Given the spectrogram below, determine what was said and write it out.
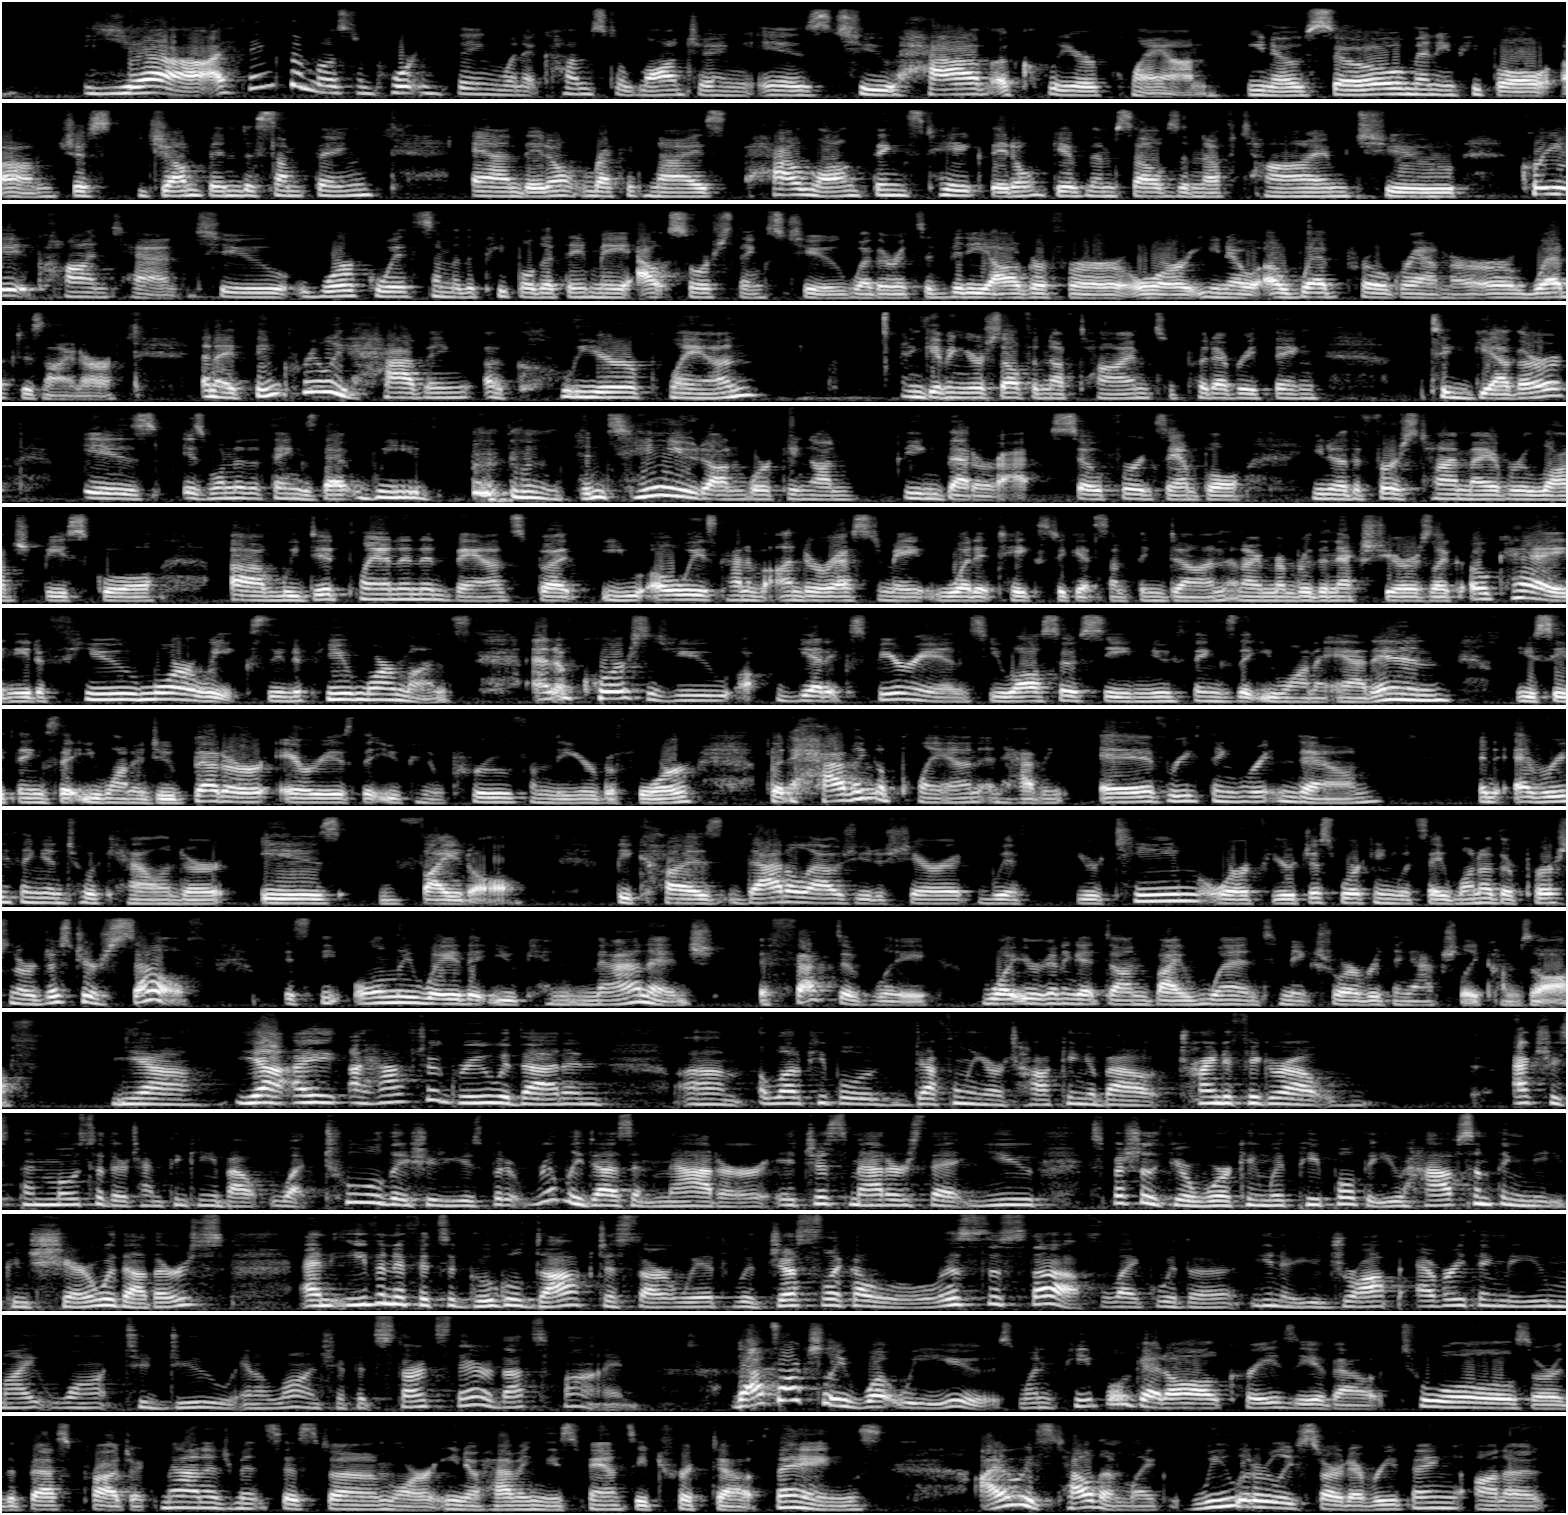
yeah, I think the most important thing when it comes to launching is to have a clear plan. You know, so many people um, just jump into something and they don't recognize how long things take. They don't give themselves enough time to create content, to work with some of the people that they may outsource things to, whether it's a videographer or, you know, a web programmer or a web designer. And I think really having a clear plan and giving yourself enough time to put everything together is is one of the things that we've continued on working on being better at. So, for example, you know, the first time I ever launched B School, um, we did plan in advance, but you always kind of underestimate what it takes to get something done. And I remember the next year I was like, okay, need a few more weeks, need a few more months. And of course, as you get experience, you also see new things that you want to add in. You see things that you want to do better, areas that you can improve from the year before. But having a plan and having everything written down and everything into a calendar is vital because that allows you to share it with your team or if you're just working with say one other person or just yourself it's the only way that you can manage effectively what you're going to get done by when to make sure everything actually comes off yeah, yeah, I, I have to agree with that. And um, a lot of people definitely are talking about trying to figure out actually spend most of their time thinking about what tool they should use, but it really doesn't matter. It just matters that you, especially if you're working with people, that you have something that you can share with others. And even if it's a Google Doc to start with, with just like a list of stuff, like with a, you know, you drop everything that you might want to do in a launch. If it starts there, that's fine. That's actually what we use. When people get all crazy about tools or the best project management system or, you know, having these fancy tricked out things, I always tell them, like, we literally start everything on a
